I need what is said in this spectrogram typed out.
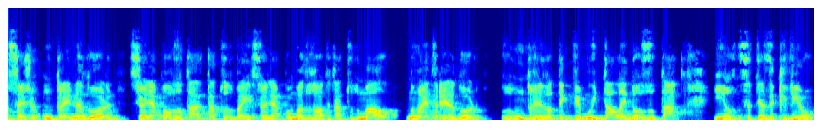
seja, um treinador, se olhar para o resultado está tudo bem, se olhar para uma derrota está tudo mal, não é treinador. Um treinador tem que ver muito além do resultado. E ele de certeza que viu,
